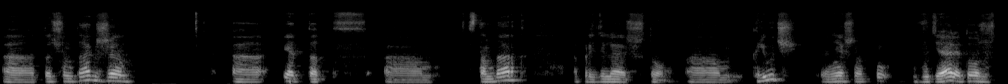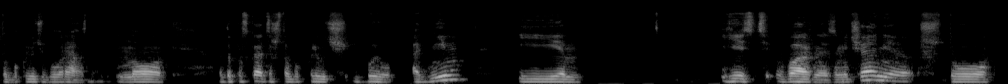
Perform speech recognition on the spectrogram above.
А, точно так же а, этот а, стандарт определяет что? Ключ, конечно, ну, в идеале тоже, чтобы ключ был разным, но допускается, чтобы ключ был одним, и есть важное замечание, что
